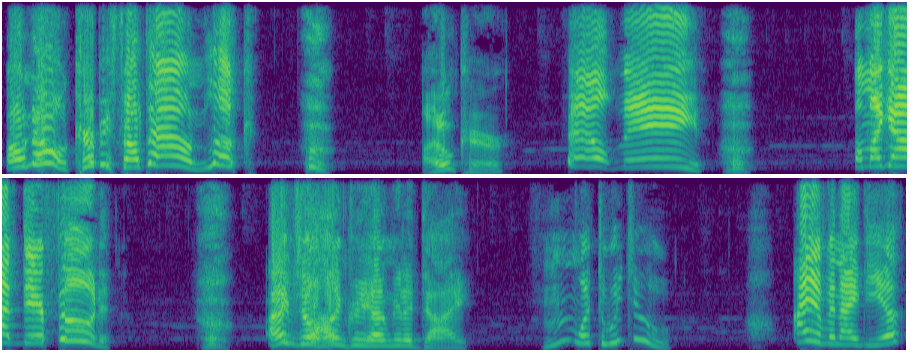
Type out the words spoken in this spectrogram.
Oh no! Kirby fell down! Look! I don't care. Help me! oh my god, their food! I'm so hungry, I'm gonna die. Hmm, what do we do? I have an idea.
